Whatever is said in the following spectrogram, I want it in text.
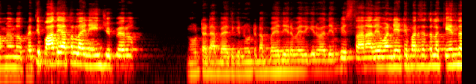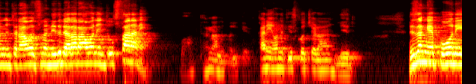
సమయంలో ప్రతి పాదయాత్రలో ఆయన ఏం చెప్పారు? నూట డెబ్బై ఐదుకి నూట డెబ్బై ఐదు ఇరవై ఐదుకి ఇరవై ఐదు ఎంపీ స్థానాలు ఇవ్వండి. ఎట్టి పరిస్థితుల్లో కేంద్రం నుంచి రావాల్సిన నిధులు ఎలా రావో నేను చూస్తానని. వాగ్దానాలు పలికారు. కానీ ఏమైనా తీసుకొచ్చాడా? లేదు. నిజంగా పోని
